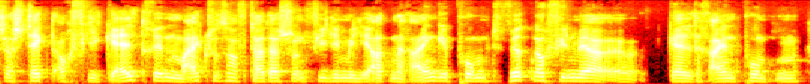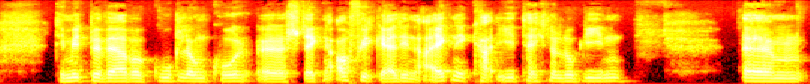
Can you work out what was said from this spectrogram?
da steckt auch viel Geld drin. Microsoft hat da schon viele Milliarden reingepumpt, wird noch viel mehr äh, Geld reinpumpen. Die Mitbewerber Google und Co. Äh, stecken auch viel Geld in eigene KI-Technologien. Ähm,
